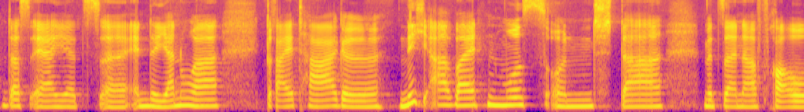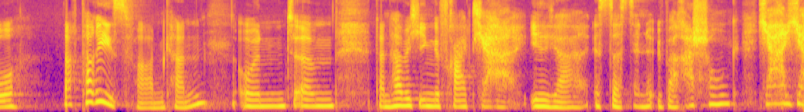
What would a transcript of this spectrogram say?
dass er jetzt äh, Ende Januar drei Tage nicht arbeiten muss und da mit seiner Frau nach Paris fahren kann. Und ähm, dann habe ich ihn gefragt, ja, Ilja, ist das denn eine Überraschung? Ja, ja,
